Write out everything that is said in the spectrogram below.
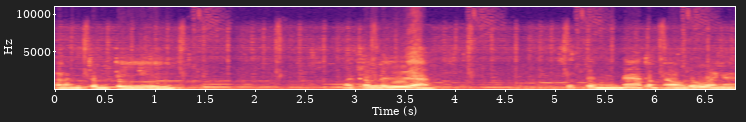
พลังโจมตี แล้วก็เลือดสเตมิน่าต้องเอาด้วยนะ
